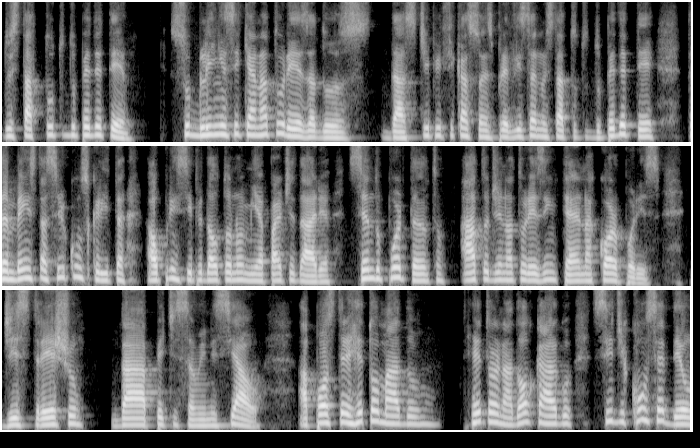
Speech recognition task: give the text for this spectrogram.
do Estatuto do PDT. Sublinha-se que a natureza dos, das tipificações previstas no Estatuto do PDT também está circunscrita ao princípio da autonomia partidária, sendo, portanto, ato de natureza interna corporis, diz trecho da petição inicial. Após ter retomado retornado ao cargo, Cid concedeu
